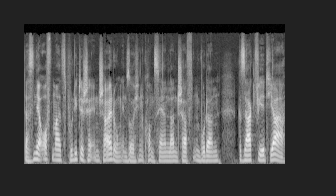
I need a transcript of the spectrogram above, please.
Das sind ja oftmals politische Entscheidungen in solchen Konzernlandschaften, wo dann gesagt wird, ja,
